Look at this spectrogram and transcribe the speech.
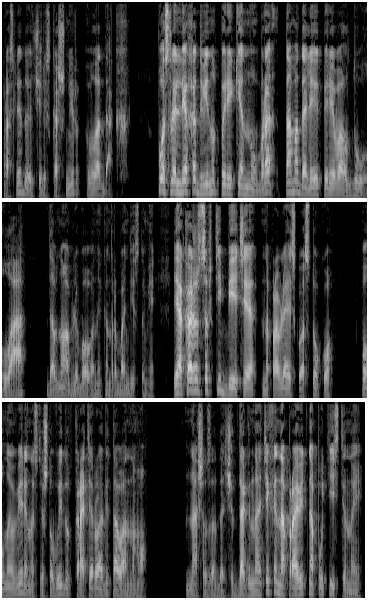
проследуют через Кашмир в Ладак. После Леха двинут по реке Нубра, там одолеют перевал Ду-Ла, давно облюбованный контрабандистами, и окажутся в Тибете, направляясь к востоку, в полной уверенности, что выйдут к кратеру обетованному. Наша задача — догнать их и направить на путь истинный.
